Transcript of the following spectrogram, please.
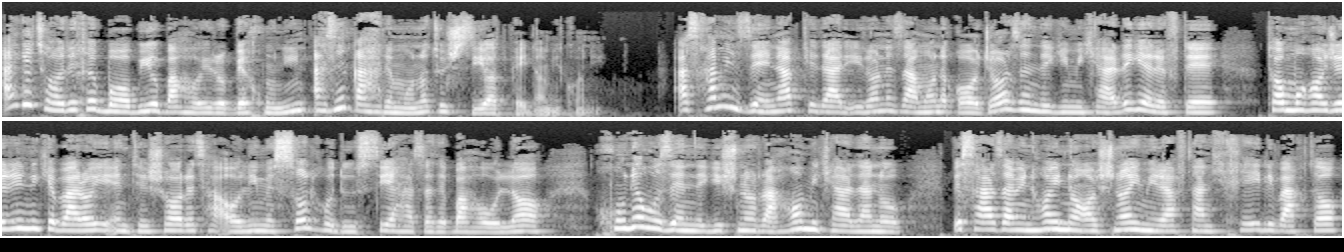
اگه تاریخ بابی و بهایی رو بخونین از این قهرمانا توش زیاد پیدا می‌کنین. از همین زینب که در ایران زمان قاجار زندگی می‌کرده گرفته تا مهاجرینی که برای انتشار تعالیم صلح و دوستی حضرت بهاءالله خونه و زندگیشون رو رها می‌کردن و به سرزمین های ناآشنایی می‌رفتن که خیلی وقتا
